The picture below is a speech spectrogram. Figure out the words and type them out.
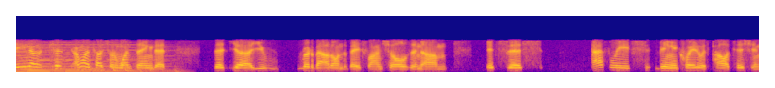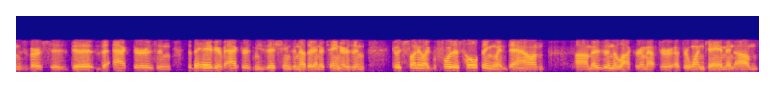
You know, I want to touch on one thing that that uh, you wrote about on the baseline shoals, and um, it's this athletes being equated with politicians versus the the actors and the behavior of actors, musicians, and other entertainers. And it was funny, like before this whole thing went down, um, I was in the locker room after after one game, and um,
